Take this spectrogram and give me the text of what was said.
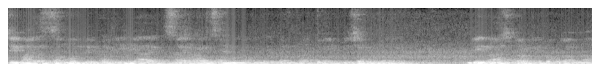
जे माझ्या संबंधित काही हे आहेत साहेब आहेत संबंधामध्ये त्यांना तुम्ही विचारून द्या मी राजकारणी लोकांना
